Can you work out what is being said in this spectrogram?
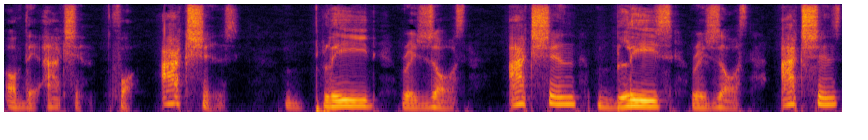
of the action. For actions bleed results. Action bleeds results. Actions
